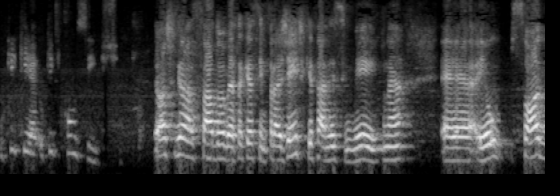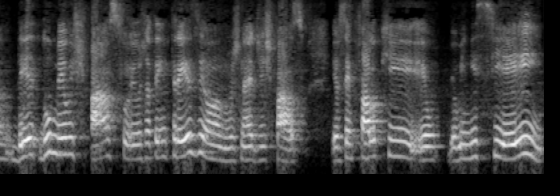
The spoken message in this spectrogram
o que, que é, o que, que consiste? Eu acho engraçado, Roberta, que assim, para gente que está nesse meio, né? É, eu só de, do meu espaço, eu já tenho 13 anos né, de espaço. Eu sempre falo que eu, eu iniciei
